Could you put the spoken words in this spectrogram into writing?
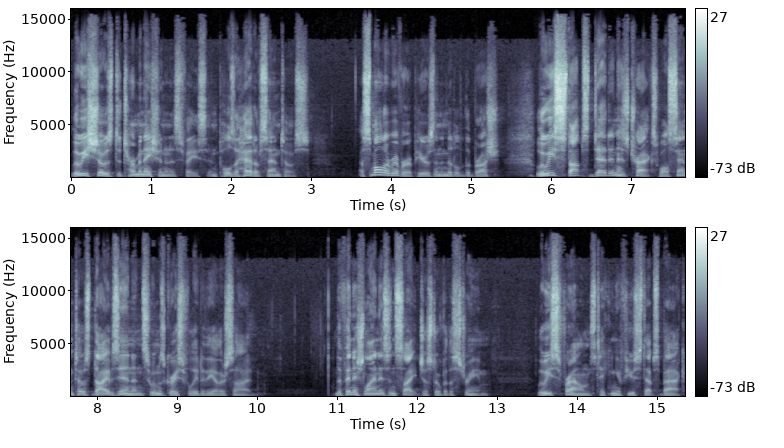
Luis shows determination in his face and pulls ahead of Santos. A smaller river appears in the middle of the brush. Luis stops dead in his tracks while Santos dives in and swims gracefully to the other side. The finish line is in sight just over the stream. Luis frowns, taking a few steps back,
